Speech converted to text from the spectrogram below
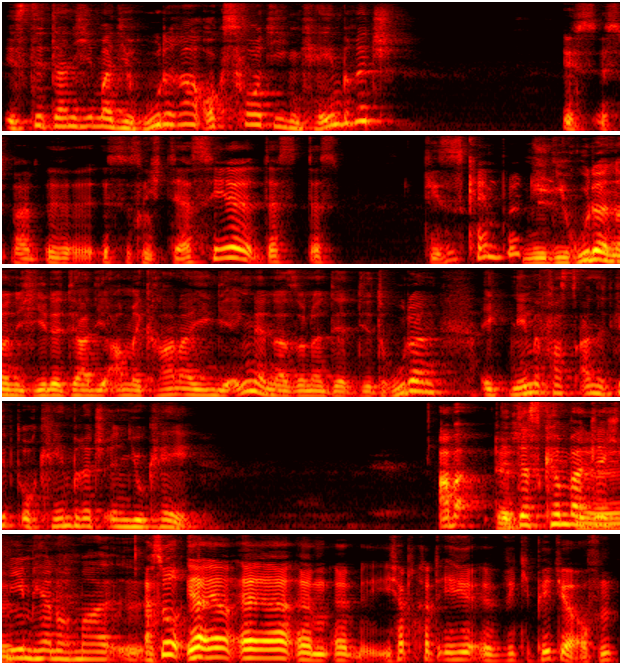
Ist das da nicht immer die Ruderer, Oxford gegen Cambridge? Ist, ist, äh, ist es nicht das hier, das, das, dieses Cambridge? Nee, die rudern noch nicht jedes Jahr die Amerikaner gegen die Engländer, sondern der, die rudern, ich nehme fast an, es gibt auch Cambridge in UK. Aber das, Das, können wir gleich äh, nebenher nochmal. Äh, Ach so, ja, ja, ja, ja ähm, äh, ich habe gerade hier äh, Wikipedia offen.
